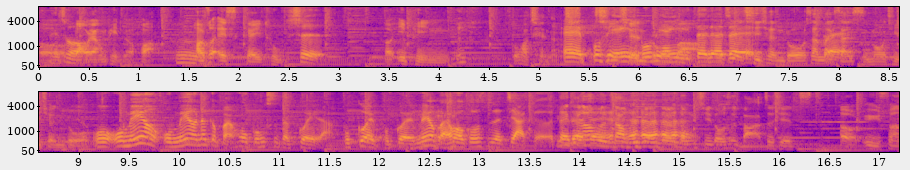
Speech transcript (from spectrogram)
呃保养品的话，好像说 SK two 是呃一瓶哎多少钱呢？哎不便宜不便宜对对对七千多，三百三十毛七千多。我我没有我没有那个百货公司的贵啦，不贵不贵，没有百货公司的价格。对对他们大部分的对。东西都是把这些呃预算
